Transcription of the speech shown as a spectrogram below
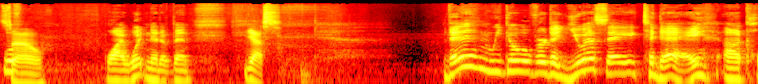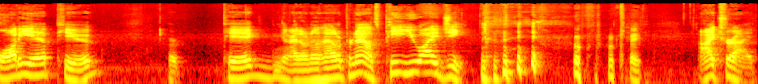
So, Why wouldn't it have been? yes. Then we go over to USA Today. Uh, Claudia Pug, or Pig, I don't know how to pronounce, P U I G. okay. I tried.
